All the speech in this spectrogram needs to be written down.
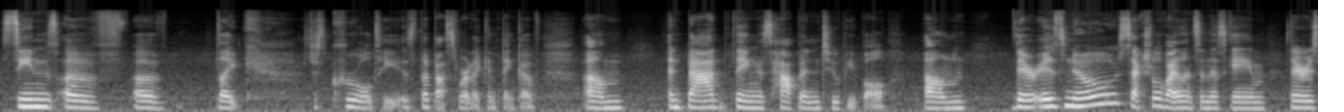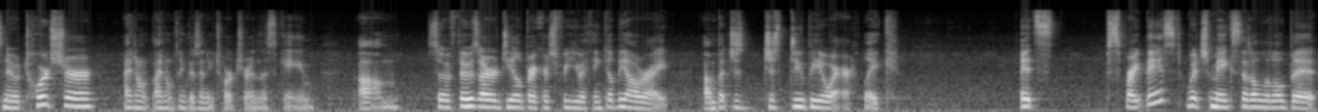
scenes of of like just cruelty is the best word I can think of. Um, and bad things happen to people. Um, there is no sexual violence in this game. There is no torture. I don't. I don't think there's any torture in this game. Um, so if those are deal breakers for you, I think you'll be all right. Um, but just just do be aware. Like, it's sprite based, which makes it a little bit,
